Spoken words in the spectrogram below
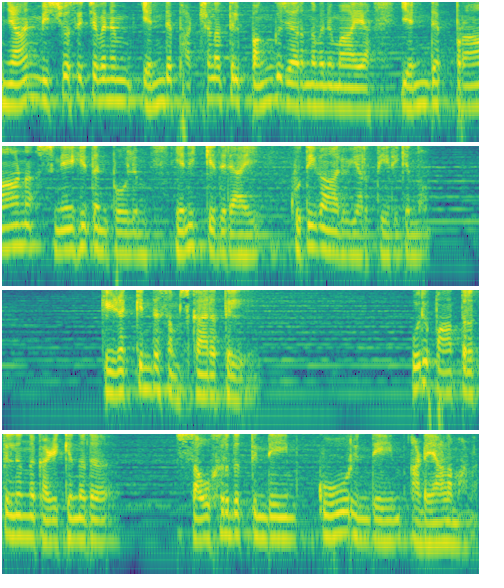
ഞാൻ വിശ്വസിച്ചവനും എന്റെ ഭക്ഷണത്തിൽ പങ്കുചേർന്നവനുമായ എന്റെ പ്രാണ സ്നേഹിതൻ പോലും എനിക്കെതിരായി കുതികാലുയർത്തിയിരിക്കുന്നു. കിഴക്കിന്റെ സംസ്കാരത്തിൽ ഒരു പാത്രത്തിൽ നിന്ന് കഴിക്കുന്നത് സൗഹൃദത്തിന്റെയും കൂറിന്റെയും അടയാളമാണ്.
